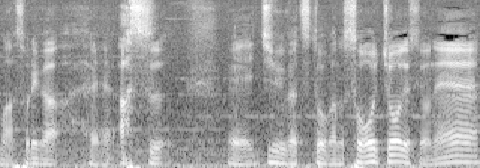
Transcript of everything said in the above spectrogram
まあそれが、えー、明日、えー、10月10日の早朝ですよね。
